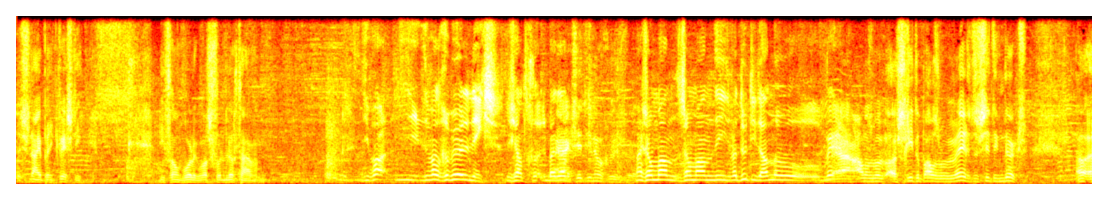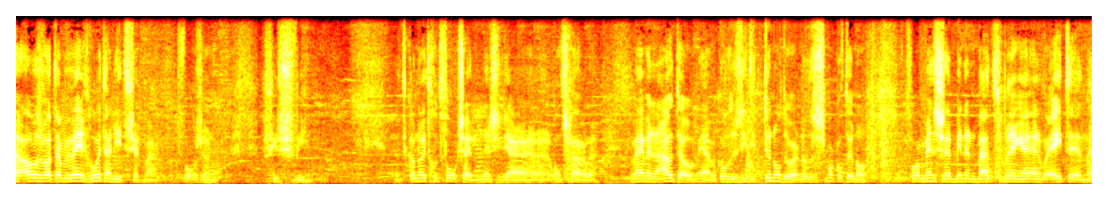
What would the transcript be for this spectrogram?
de sniper in kwestie. Die verantwoordelijk was voor de luchthaven. Die, wa- die, er gebeurde niks. Dus je had, ge- maar Ja, dat- ik zit hier nog. Dus, maar zo'n man, zo'n man die, wat doet hij dan? Hoe- ja, alles wat, schiet op alles wat beweegt, dus sitting ducks. Al- Alles wat daar beweegt, hoort daar niet, zeg maar. Volgens hun filosofie. Het kan nooit goed volk zijn, mensen die daar rondscharrelen. Wij met een auto, ja, we konden dus niet die tunnel door, dat is een smokkeltunnel. Voor mensen binnen en buiten te brengen en voor eten en eh,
